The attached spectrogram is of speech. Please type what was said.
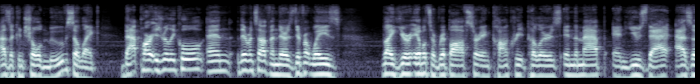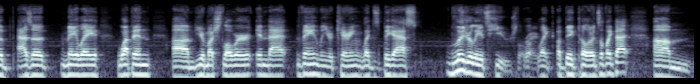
as a controlled move so like that part is really cool and different stuff and there's different ways like you're able to rip off certain concrete pillars in the map and use that as a as a melee weapon um, you're much slower in that vein when you're carrying like this big ass literally it's huge, right. like a big pillar and stuff like that. Um,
